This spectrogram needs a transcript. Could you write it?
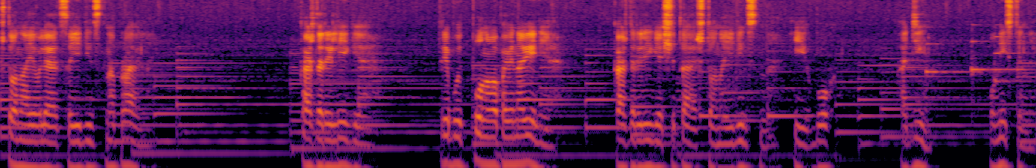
что она является единственно правильной. Каждая религия требует полного повиновения. Каждая религия считает, что она единственная, и их Бог один, Он истинный.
